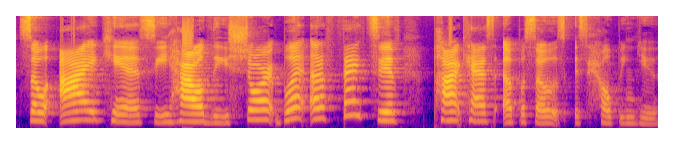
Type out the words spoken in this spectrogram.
so I can see how these short but effective podcast episodes is helping you.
